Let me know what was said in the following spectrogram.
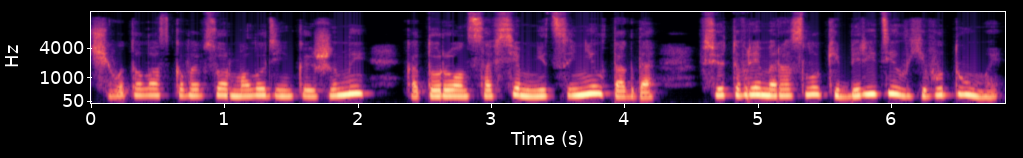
Чего-то ласковый взор молоденькой жены, которую он совсем не ценил тогда, все это время разлуки бередил его думы,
